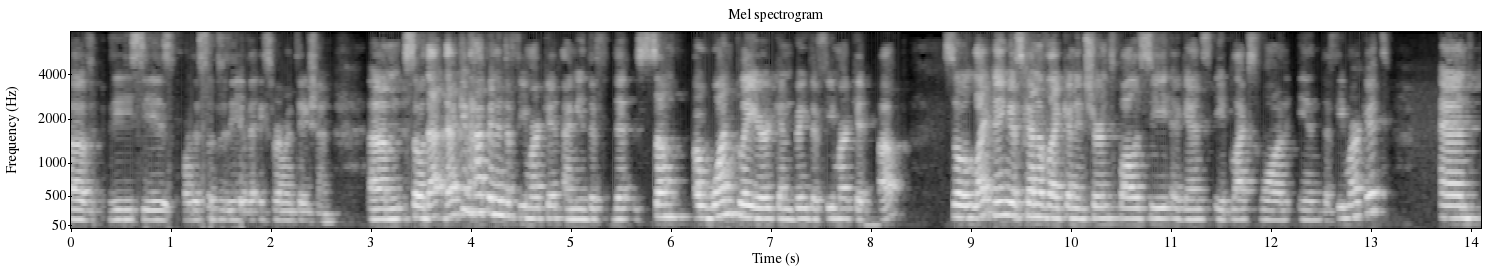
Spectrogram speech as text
of VCs or the subsidy of experimentation. Um, so that, that can happen in the fee market. I mean, the, the, some a one player can bring the fee market up. So Lightning is kind of like an insurance policy against a black swan in the fee market. And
